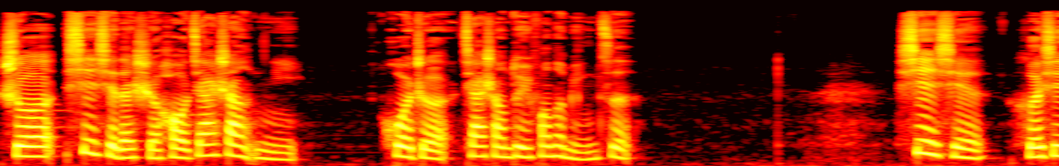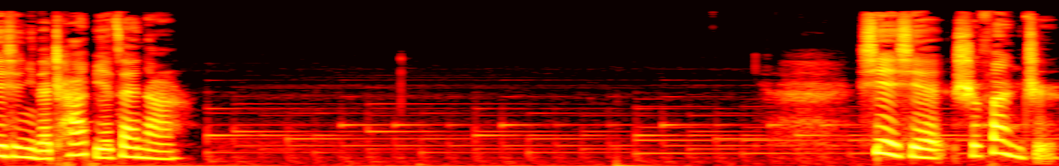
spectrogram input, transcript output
说谢谢的时候加上你，或者加上对方的名字。谢谢和谢谢你的差别在哪儿？谢谢是泛指，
